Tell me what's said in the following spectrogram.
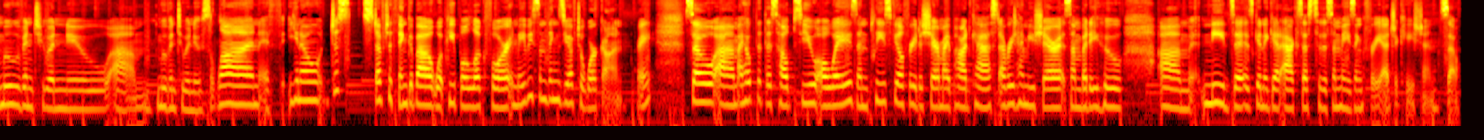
move into a new um, move into a new salon, if you know just stuff to think about, what people look for, and maybe some things you have to work on, right? So um, I hope that this helps you always, and please feel free to share my podcast. Every time you share it, somebody who um, needs it is going to get access to this amazing free education. So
